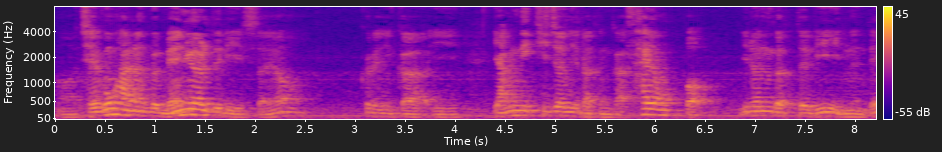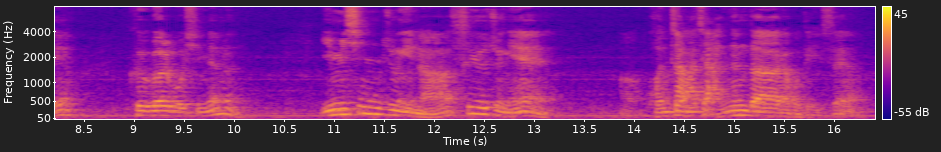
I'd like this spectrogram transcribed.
어, 제공하는 그 매뉴얼들이 있어요. 그러니까 이 양리 기전이라든가 사용법 이런 것들이 있는데요. 그걸 보시면은 임신 중이나 수유 중에 어, 권장하지 않는다라고 되어 있어요.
